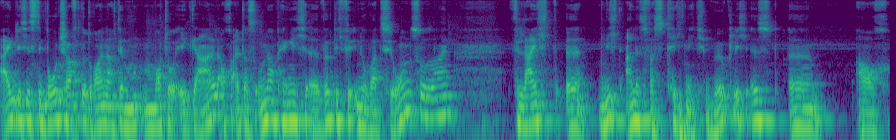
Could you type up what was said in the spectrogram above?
eigentlich ist die Botschaft getreu nach dem Motto, egal, auch altersunabhängig, äh, wirklich für Innovation zu sein. Vielleicht äh, nicht alles, was technisch möglich ist, äh, auch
